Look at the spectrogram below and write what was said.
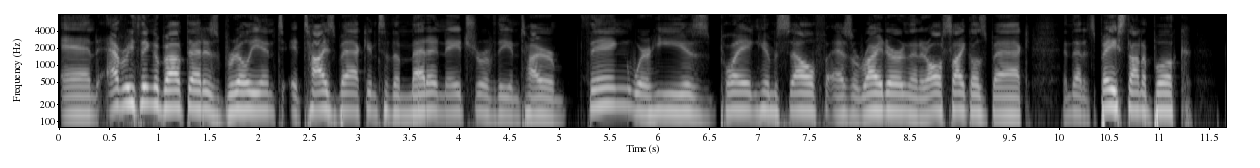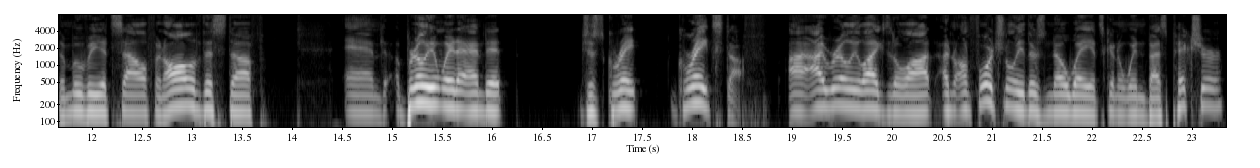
And everything about that is brilliant. It ties back into the meta nature of the entire thing where he is playing himself as a writer and then it all cycles back and that it's based on a book the movie itself, and all of this stuff. And a brilliant way to end it. Just great, great stuff. I, I really liked it a lot. And unfortunately, there's no way it's going to win Best Picture.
